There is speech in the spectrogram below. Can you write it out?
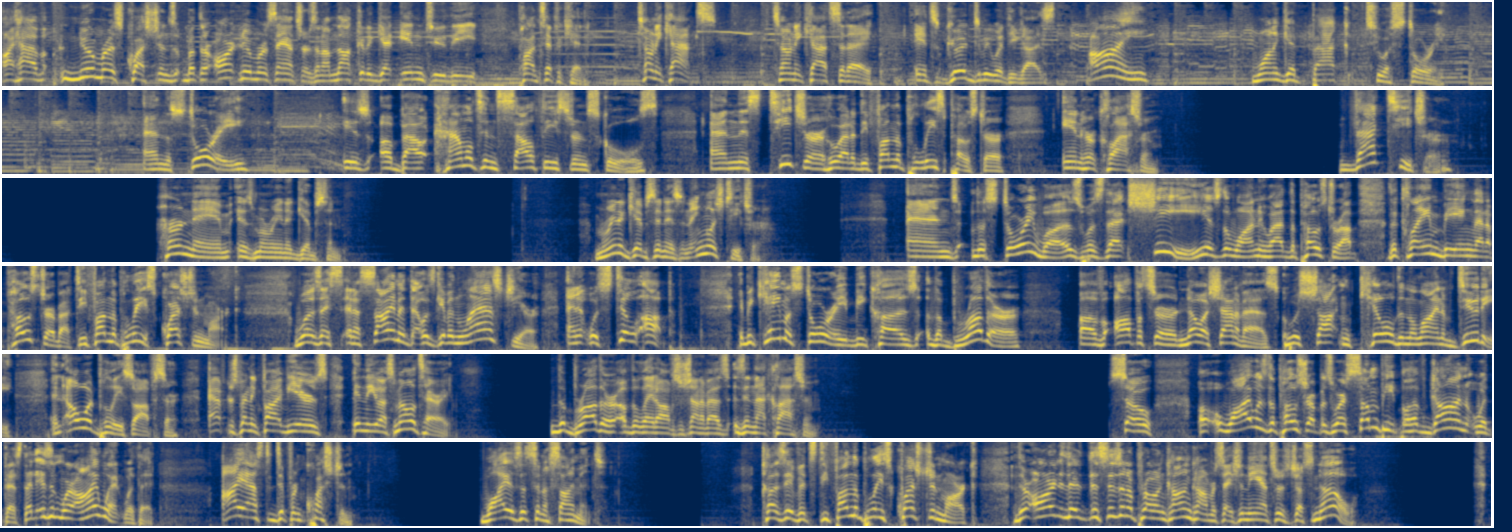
I have numerous questions, but there aren't numerous answers, and I'm not going to get into the pontificate. Tony Katz. Tony Katz today. It's good to be with you guys. I want to get back to a story. And the story is about Hamilton Southeastern Schools and this teacher who had a defund the police poster in her classroom. That teacher, her name is Marina Gibson. Marina Gibson is an English teacher and the story was was that she is the one who had the poster up the claim being that a poster about defund the police question mark was a, an assignment that was given last year and it was still up it became a story because the brother of Officer Noah Shahnavaz, who was shot and killed in the line of duty, an Elwood police officer, after spending five years in the U.S. military. The brother of the late Officer Shahnavaz is in that classroom. So, uh, why was the poster up? Is where some people have gone with this. That isn't where I went with it. I asked a different question. Why is this an assignment? Because if it's defund the police question mark, there aren't. There, this isn't a pro and con conversation. The answer is just no.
